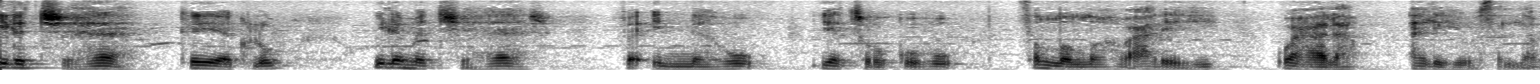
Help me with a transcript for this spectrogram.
إلى تشهاه كي يأكله وإلى ما تشهاش فإنه يتركه صلى الله عليه وعلى آله وسلم.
